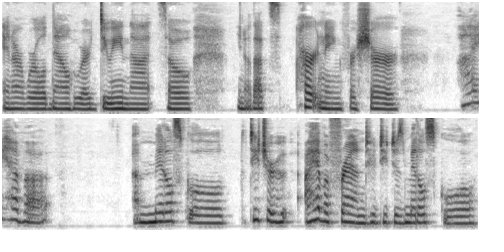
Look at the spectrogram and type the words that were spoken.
in our world now who are doing that so you know that's heartening for sure i have a a middle school teacher who i have a friend who teaches middle school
